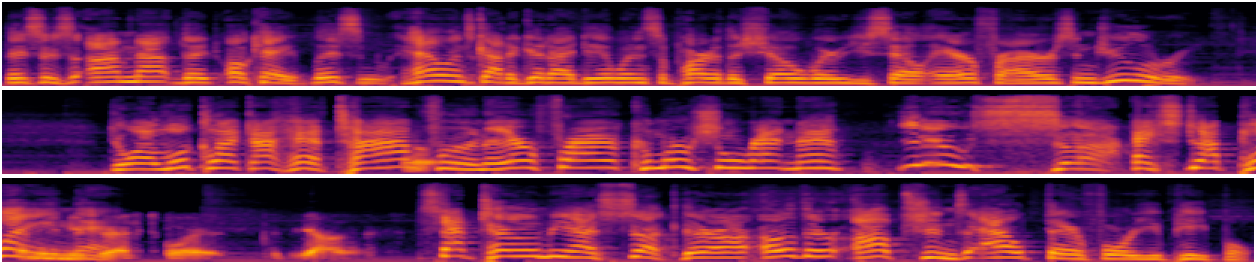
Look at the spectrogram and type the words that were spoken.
This is I'm not the okay, listen, Helen's got a good idea when it's a part of the show where you sell air fryers and jewelry. Do I look like I have time for an air fryer commercial right now? You suck. Hey, stop I playing mean, you're that. dressed for it, to be honest. Stop telling me I suck. There are other options out there for you people.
